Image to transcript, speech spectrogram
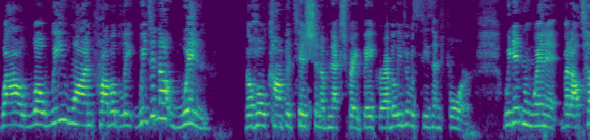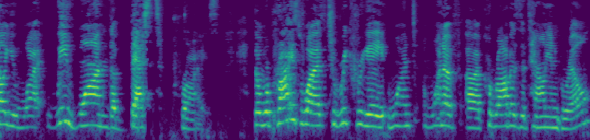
Wow. Well, we won probably, we did not win the whole competition of Next Great Baker. I believe it was season four. We didn't win it, but I'll tell you what, we won the best prize. The prize was to recreate one one of uh, Carrabba's Italian Grill,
